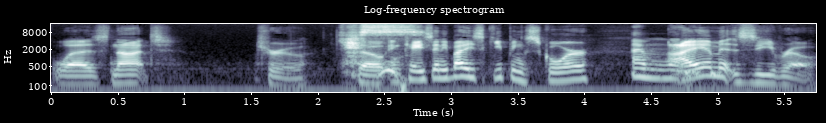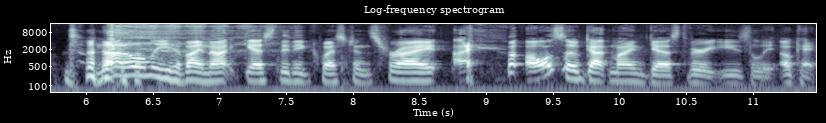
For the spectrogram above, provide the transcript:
was not true. So, in case anybody's keeping score, I'm. I am at zero. Not only have I not guessed any questions right, I also got mine guessed very easily. Okay.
